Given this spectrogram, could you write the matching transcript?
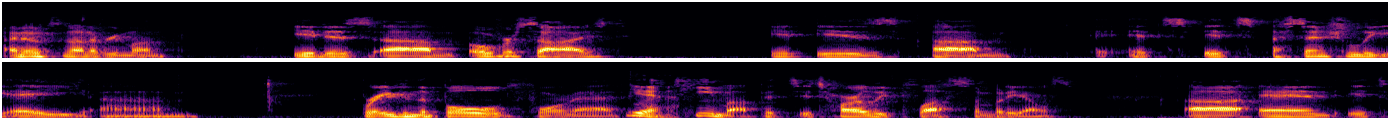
I know it's not every month. It is um, oversized. It is um, it's it's essentially a um, Brave and the Bold format. Yeah. It's a team up. It's it's Harley plus somebody else. Uh, and it's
